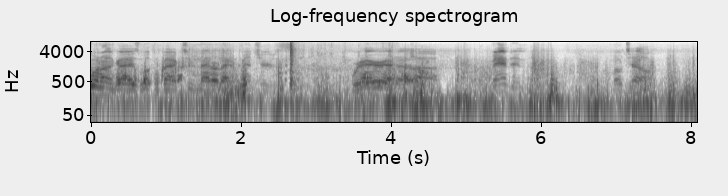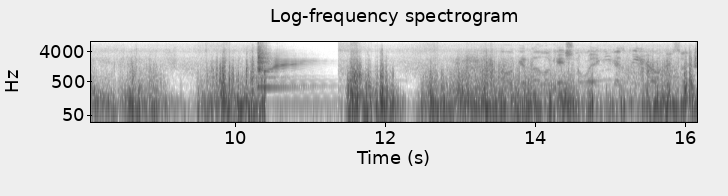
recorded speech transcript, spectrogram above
going on guys? Welcome back to 909 Adventures. We're here at a uh, abandoned motel. I won't give the location away. You guys can do your own research.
